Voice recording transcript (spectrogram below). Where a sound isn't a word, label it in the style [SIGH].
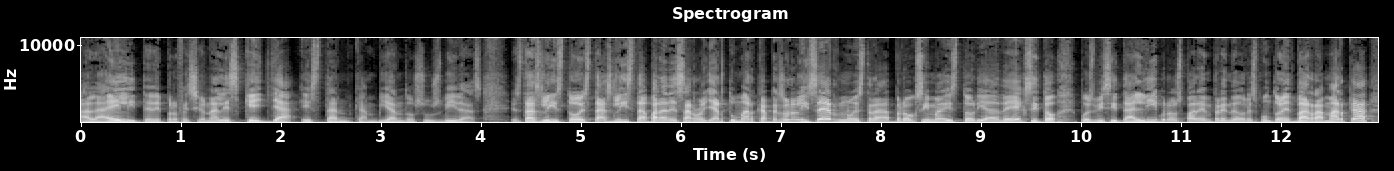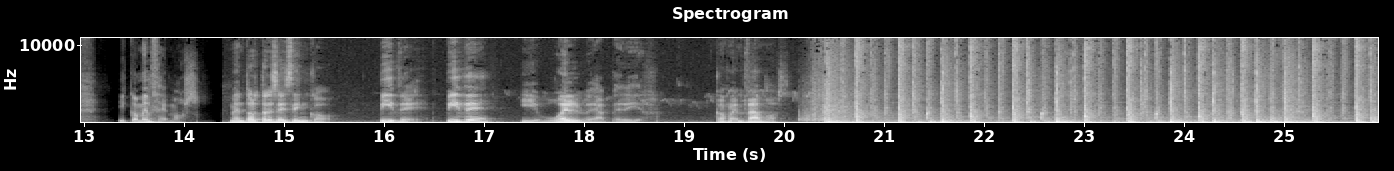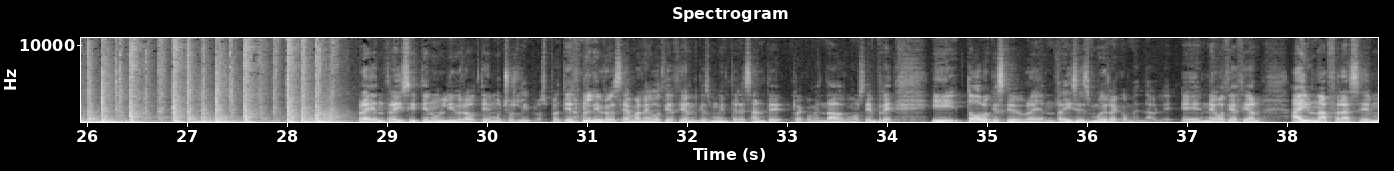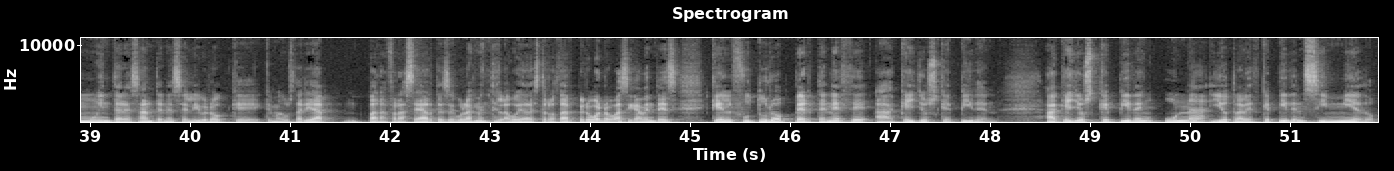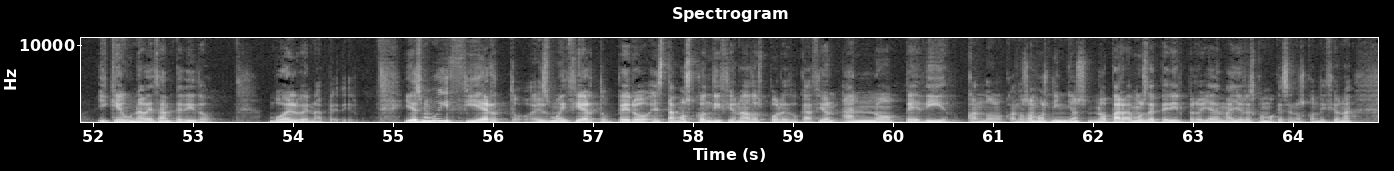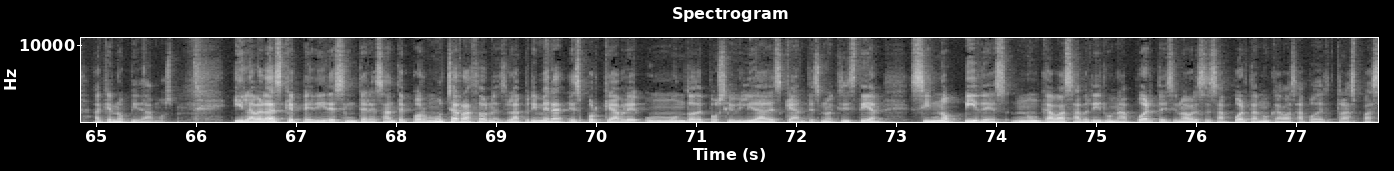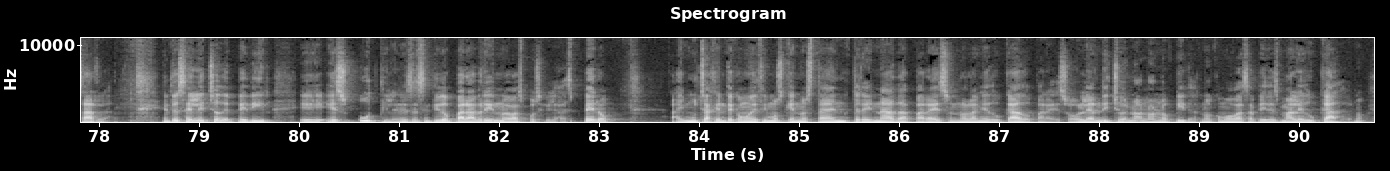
a la élite de profesionales que ya están cambiando sus vidas. ¿Estás listo? ¿Estás lista para desarrollar tu marca personal y ser nuestra próxima historia de éxito? Pues visita librosparaemprendedores.net barra marca y comencemos. Mentor 365. Pide, pide y vuelve a pedir. Comenzamos. Brian Tracy tiene un libro, tiene muchos libros, pero tiene un libro que se llama Negociación, que es muy interesante, recomendado como siempre, y todo lo que escribe Brian Tracy es muy recomendable. En negociación, hay una frase muy interesante en ese libro que, que me gustaría parafrasearte, seguramente la voy a destrozar, pero bueno, básicamente es que el futuro pertenece a aquellos que piden aquellos que piden una y otra vez, que piden sin miedo y que una vez han pedido, vuelven a pedir. Y es muy cierto, es muy cierto, pero estamos condicionados por educación a no pedir. Cuando, cuando somos niños no paramos de pedir, pero ya de mayores como que se nos condiciona a que no pidamos. Y la verdad es que pedir es interesante por muchas razones. La primera es porque abre un mundo de posibilidades que antes no existían. Si no pides, nunca vas a abrir una puerta y si no abres esa puerta, nunca vas a poder traspasarla. Entonces el hecho de pedir eh, es útil en ese sentido para abrir nuevas posibilidades. Pero hay mucha gente, como decimos, que no está entrenada para eso, no la han educado para eso, o le han dicho, no, no, no pidas, ¿no? ¿Cómo vas a pedir? Es mal educado, ¿no?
